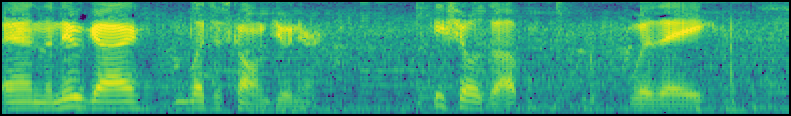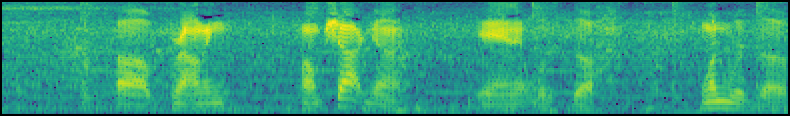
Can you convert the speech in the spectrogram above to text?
And the new guy, let's just call him Junior, he shows up with a uh, Browning pump shotgun. And it was the one with the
